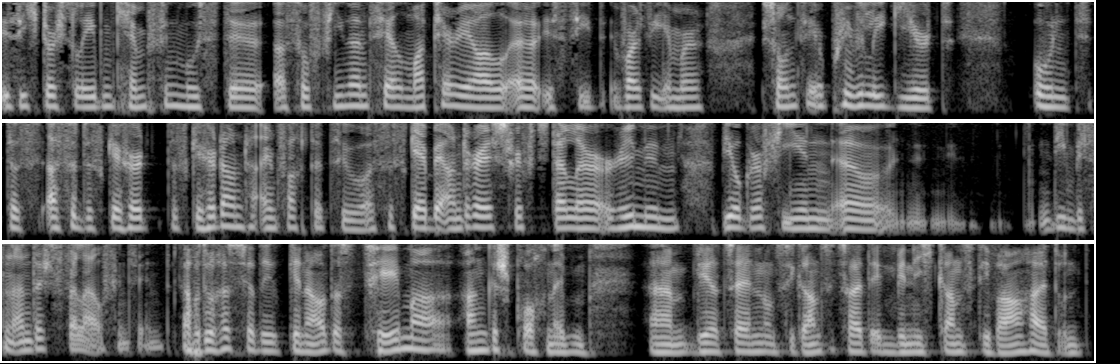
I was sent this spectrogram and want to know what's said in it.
sich durchs Leben kämpfen musste, also finanziell, material, äh, ist sie, war sie immer schon sehr privilegiert. Und das, also das gehört, das gehört einfach dazu. Also es gäbe andere Schriftstellerinnen, Biografien, äh, die ein bisschen anders verlaufen sind. Aber du hast ja die, genau das Thema angesprochen, eben, ähm, wir erzählen uns die ganze Zeit irgendwie nicht ganz die Wahrheit und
